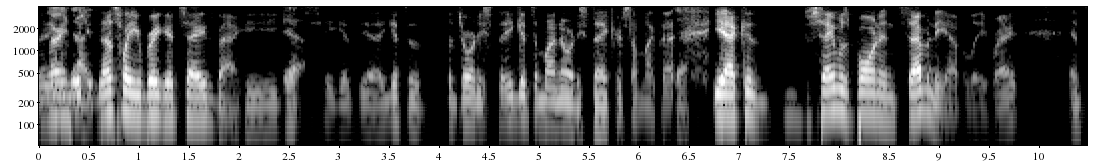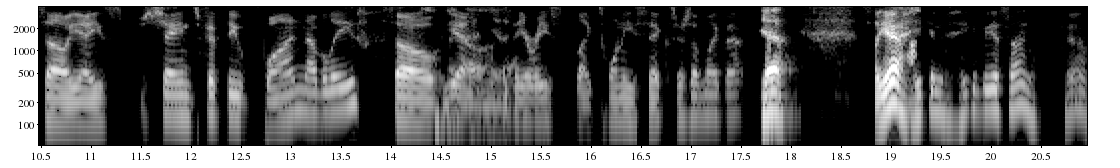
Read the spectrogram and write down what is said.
yeah, very nice. That's why you bring in Shane back. He, he Yeah. gets, he gets, yeah, he gets a majority. St- he gets a minority stake or something like that. Yeah. Yeah, because Shane was born in seventy, I believe, right? And so yeah, he's Shane's 51, I believe. So like yeah, that, yeah. theory's like 26 or something like that. Yeah. So yeah, he can he can be a son. Yeah.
